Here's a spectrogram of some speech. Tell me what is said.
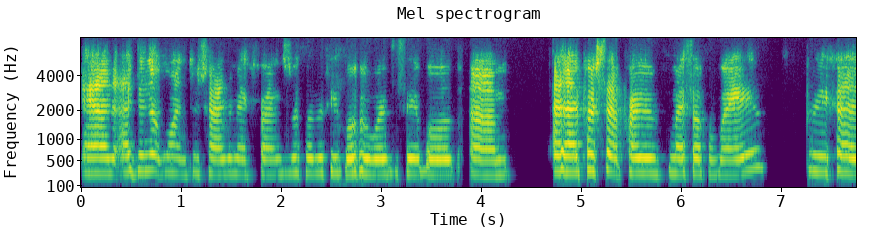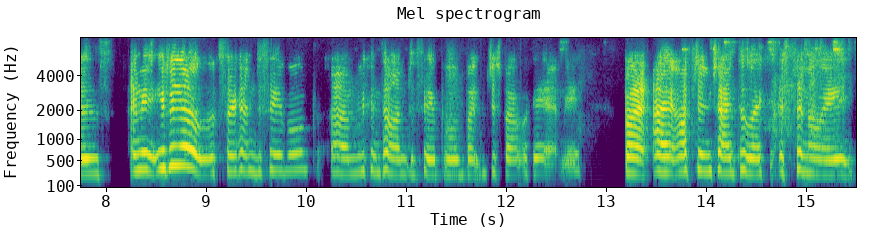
And I didn't want to try to make friends with other people who were disabled. Um, and I pushed that part of myself away because I mean, even though it looks like I'm disabled, um, you can tell I'm disabled, but just by looking at me. But I often try to like assimilate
